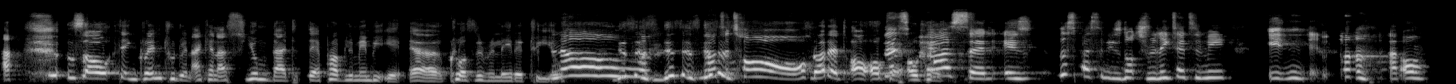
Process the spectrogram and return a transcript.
so, the grandchildren, I can assume that they're probably maybe uh, closely related to you. No, this is this is this not is, at all. Not at all. Okay, this okay. person is this person is not related to me in uh-uh, at all.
